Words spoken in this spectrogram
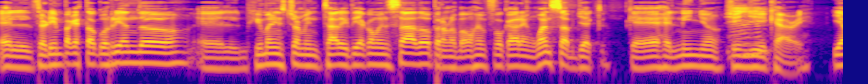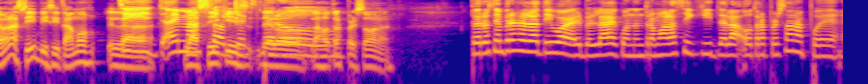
el Third Impact está ocurriendo, el Human Instrumentality ha comenzado, pero nos vamos a enfocar en one subject, que es el niño Shinji y Kari. Y aún así visitamos la, Sí, hay las más psiquis subjects, de pero- lo- las otras personas. Pero siempre es relativo a él, ¿verdad? Cuando entramos a la psiquis de las otras personas, pues...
